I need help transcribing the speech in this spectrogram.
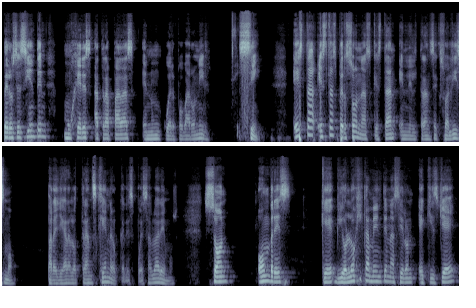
pero se sienten mujeres atrapadas en un cuerpo varonil. Sí. estas personas que están en el transexualismo para llegar a lo transgénero, que después hablaremos, son hombres que biológicamente nacieron XY,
